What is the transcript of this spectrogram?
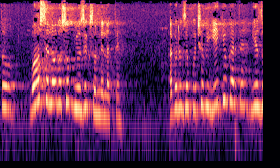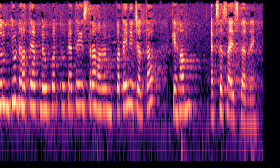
تو بہت سے لوگ اس وقت میوزک سننے لگتے ہیں۔ اگر ان سے پوچھو بھی یہ کیوں کرتے ہیں، یہ ظلم کیوں ڈھاتے ہیں اپنے اوپر، تو کہتے ہیں اس طرح ہمیں پتہ ہی نہیں چلتا کہ ہم ایکسرسائز کر رہے ہیں۔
